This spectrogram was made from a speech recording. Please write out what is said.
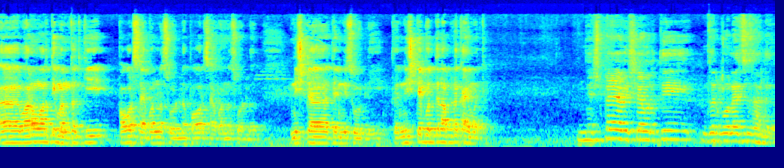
वारंवार ते म्हणतात की पवार साहेबांना सोडलं पवार साहेबांना सोडलं. निष्ठा त्यांनी सोडली. तर निष्ठेबद्दल आपलं काय मत? निष्ठा या विषयावरती जर बोलायचं झालं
